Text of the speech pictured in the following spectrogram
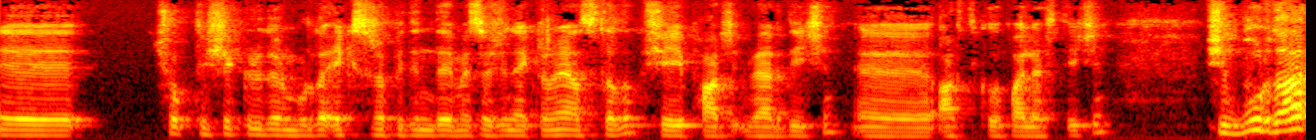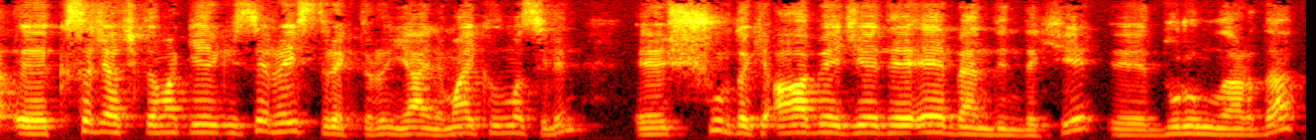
E, çok teşekkür ederim burada X Rapid'in de mesajını ekrana yansıtalım. Şeyi verdiği için, e, artikel'ı paylaştığı için. Şimdi burada e, kısaca açıklamak gerekirse race director'ın yani Michael Massey'in e, şuradaki ABCDE bendindeki e, durumlarda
